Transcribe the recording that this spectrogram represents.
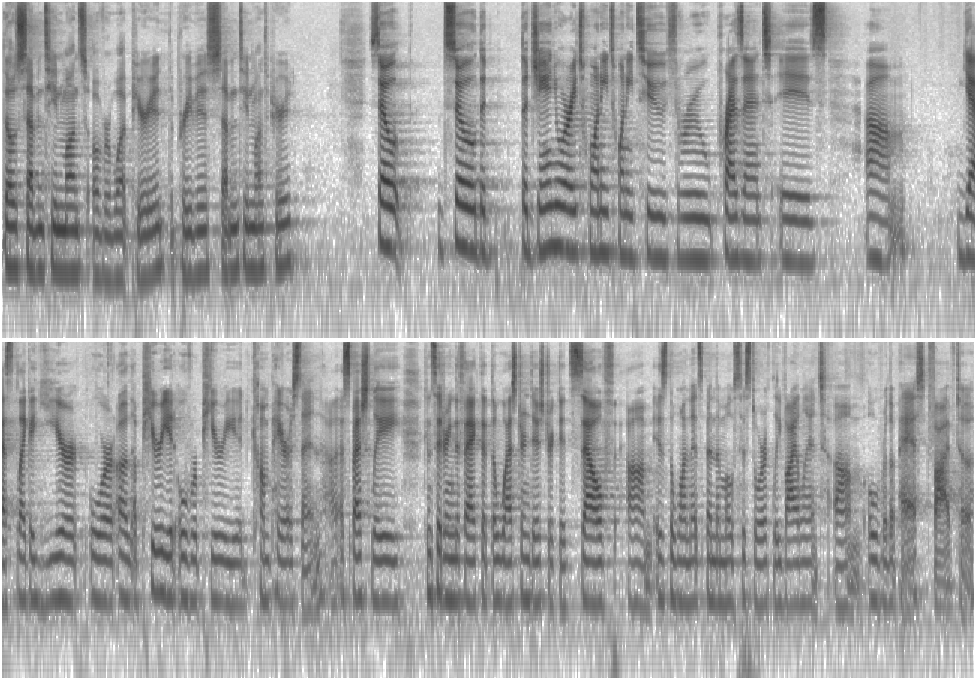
those 17 months over what period? The previous 17-month period? So, so the, the January 2022 through present is, um, yes, like a year or a, a period over period comparison, uh, especially considering the fact that the Western District itself um, is the one that's been the most historically violent um, over the past five to,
